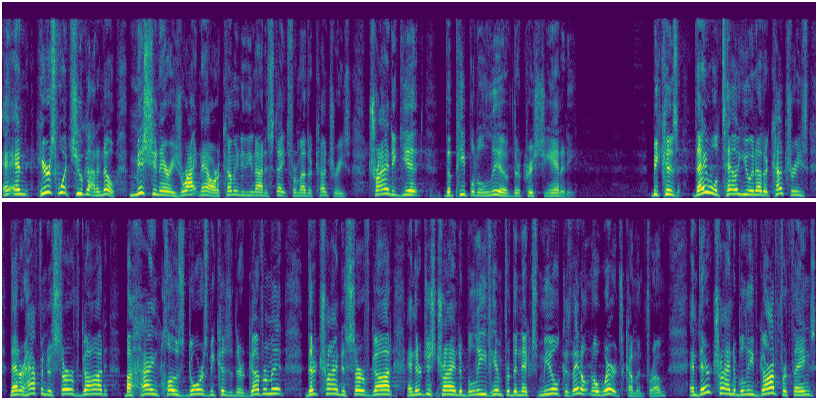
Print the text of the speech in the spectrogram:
And, and here's what you got to know missionaries right now are coming to the United States from other countries trying to get the people to live their Christianity because they will tell you in other countries that are having to serve God behind closed doors because of their government. They're trying to serve God and they're just trying to believe Him for the next meal because they don't know where it's coming from. And they're trying to believe God for things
